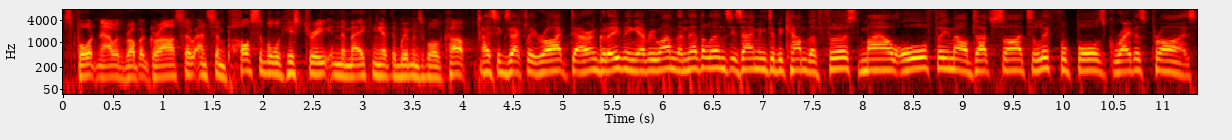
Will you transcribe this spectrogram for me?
Sport now with Robert Grasso and some possible history in the making at the Women's World Cup. That's exactly right, Darren. Good evening, everyone. The Netherlands is aiming to become the first male or female Dutch side to lift football's greatest prize.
